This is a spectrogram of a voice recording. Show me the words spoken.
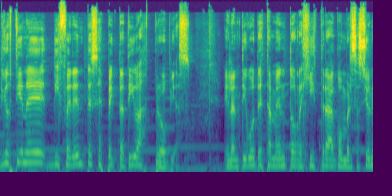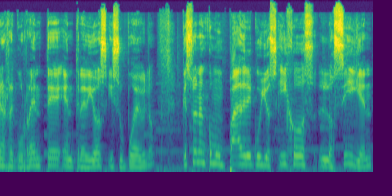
Dios tiene diferentes expectativas propias. El Antiguo Testamento registra conversaciones recurrentes entre Dios y su pueblo, que suenan como un padre cuyos hijos lo siguen,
